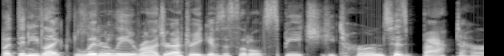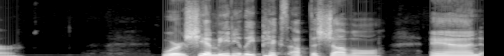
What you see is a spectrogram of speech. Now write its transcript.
But then he like literally Roger after he gives this little speech, he turns his back to her where she immediately picks up the shovel and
